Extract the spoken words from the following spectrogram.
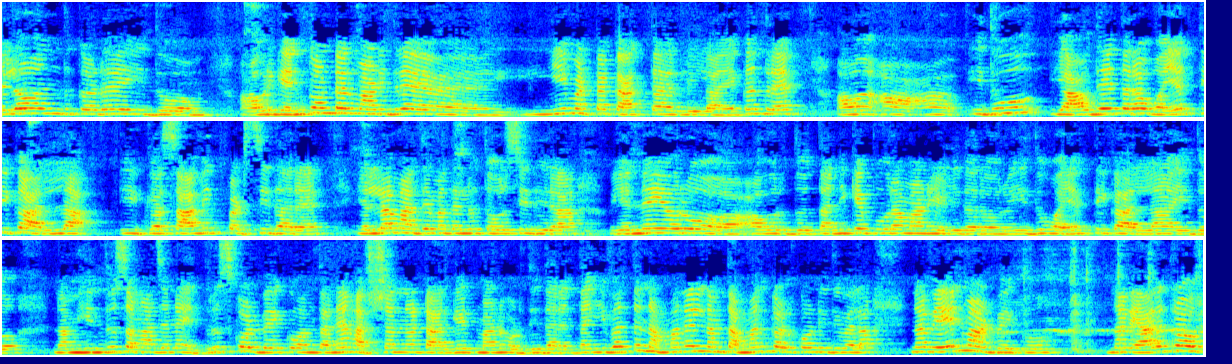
ಎಲ್ಲೋ ಒಂದ್ ಕಡೆ ಇದು, ಅವ್ರಿಗೆ ಎನ್ಕೌಂಟರ್ ಮಾಡಿದ್ರೆ ಈ ಮಟ್ಟಕ್ಕೆ ಆಗ್ತಾ ಇರ್ಲಿಲ್ಲ. ಯಾಕಂದ್ರೆ ಇದು ಯಾವುದೇ ತರ ವೈಯಕ್ತಿಕ ಅಲ್ಲ. ಈಗ ಸಾಬೀತ್ಪಡಿಸಿದ್ದಾರೆ ಎಲ್ಲ ಮಾಧ್ಯಮದಲ್ಲೂ ತೋರಿಸಿದೀರಾ. ಎನ್ ಅವರು ಅವ್ರದ್ದು ತನಿಖೆ ಪೂರ ಮಾಡಿ ಹೇಳಿದಾರೆ ಅವರು, ಇದು ವೈಯಕ್ತಿಕ ಅಲ್ಲ, ಇದು ನಮ್ಮ ಹಿಂದೂ ಸಮಾಜನ ಎದುರಿಸ್ಕೊಳ್ಬೇಕು ಅಂತಾನೆ ಹರ್ಷನ್ನ ಟಾರ್ಗೆಟ್ ಮಾಡಿ ಹೊಡೆದಿದ್ದಾರೆ ಅಂತ. ಇವತ್ತು ನಮ್ಮನೇಲಿ ನಮ್ಮ ತಮ್ಮನ್ ಕಳ್ಕೊಂಡಿದೀವಲ್ಲ, ನಾವೇನ್ ಮಾಡ್ಬೇಕು? ನಾವ್ ಯಾರತ್ರ ಅವ್ರ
